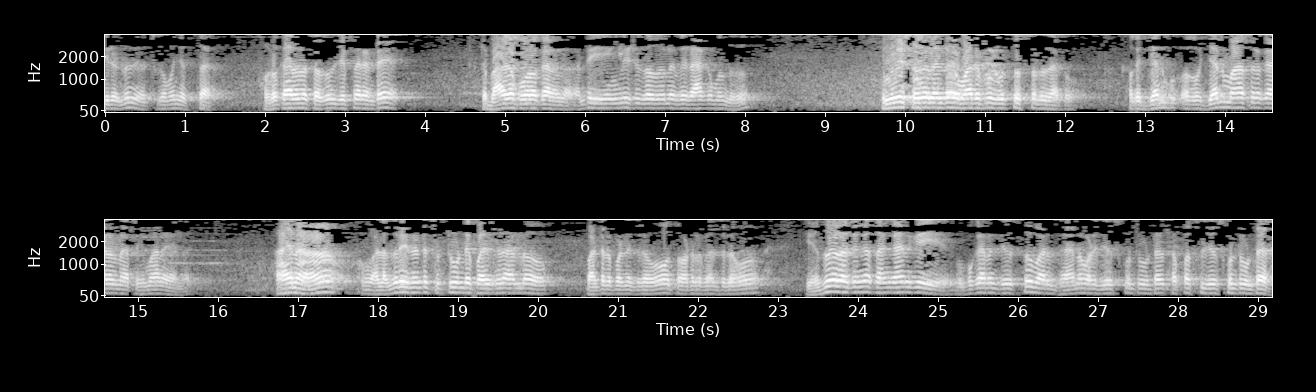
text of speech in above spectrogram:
ఈ రెండు నేర్చుకోమని చెప్తారు పూర్వకాలంలో చదువులు చెప్పారంటే బాగా పూర్వకాలంలో అంటే ఈ ఇంగ్లీష్ చదువులు అవి రాకముందు ఇంగ్లీష్ చదువులంటే ఒక మాట ఎప్పుడు గుర్తొస్తుంది నాకు ఒక జన్ ఒక జన్ మాసులు కానీ అన్నారు హిమాలయాల్లో ఆయన వాళ్ళందరూ ఏంటంటే చుట్టూ ఉండే పరిసరాల్లో పంటలు పండించడము తోటలు పెంచడము ఏదో రకంగా సంఘానికి ఉపకారం చేస్తూ వారి ధ్యానం వాళ్ళు చేసుకుంటూ ఉంటారు తపస్సులు చేసుకుంటూ ఉంటారు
